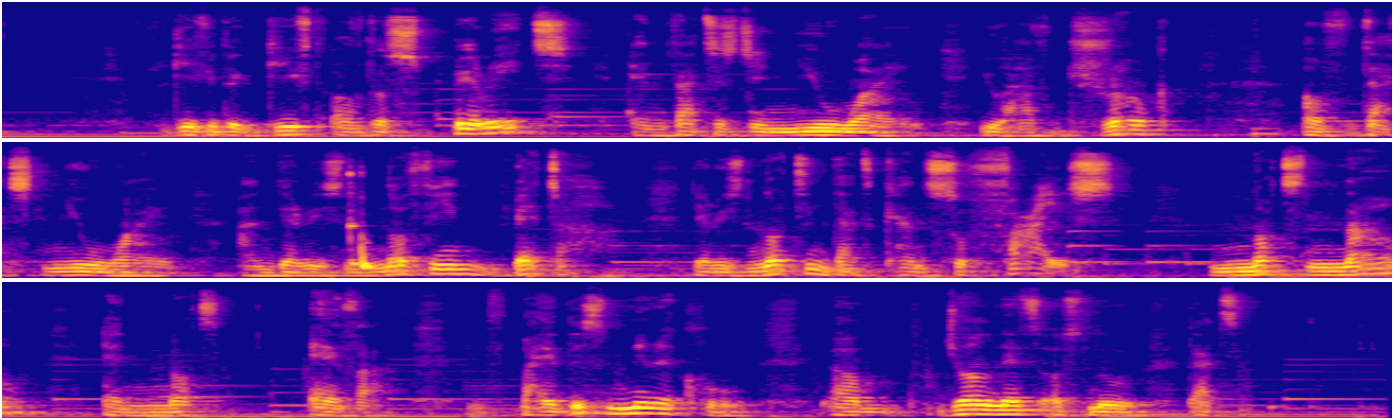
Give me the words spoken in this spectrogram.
He gave you the gift of the Spirit, and that is the new wine. You have drunk of that new wine, and there is nothing better. There is nothing that can suffice, not now and not ever. By this miracle, um, John lets us know that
